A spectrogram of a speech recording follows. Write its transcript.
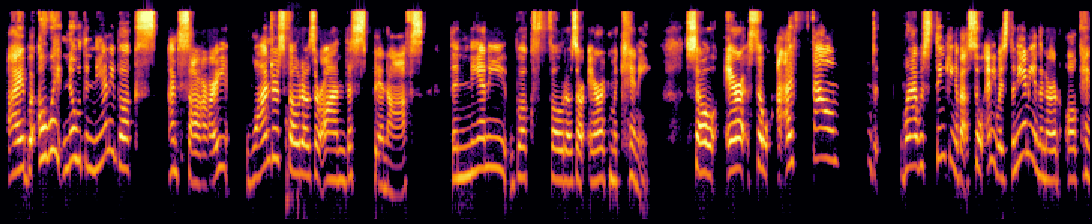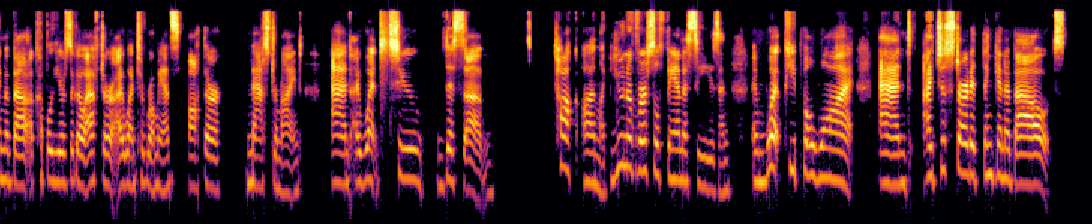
I oh wait, no, the nanny books. I'm sorry. Wander's photos are on the spin-offs. The nanny book photos are Eric McKinney. So Eric, so I found when I was thinking about so anyways, the nanny and the nerd all came about a couple years ago after I went to romance author mastermind. And I went to this um talk on like universal fantasies and and what people want. And I just started thinking about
